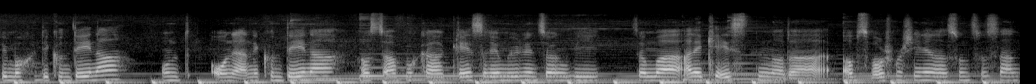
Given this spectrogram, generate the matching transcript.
Wir machen die Container und ohne eine Container hast du einfach keine größere Mühlen, sagen wie sagen wir, eine Kästen oder ob es Waschmaschinen oder sonst was sind.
